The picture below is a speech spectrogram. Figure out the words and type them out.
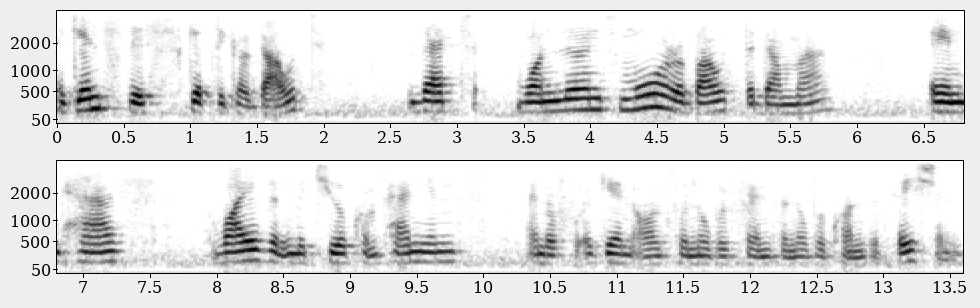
against this skeptical doubt that one learns more about the Dhamma and has wise and mature companions and of, again also noble friends and noble conversation.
